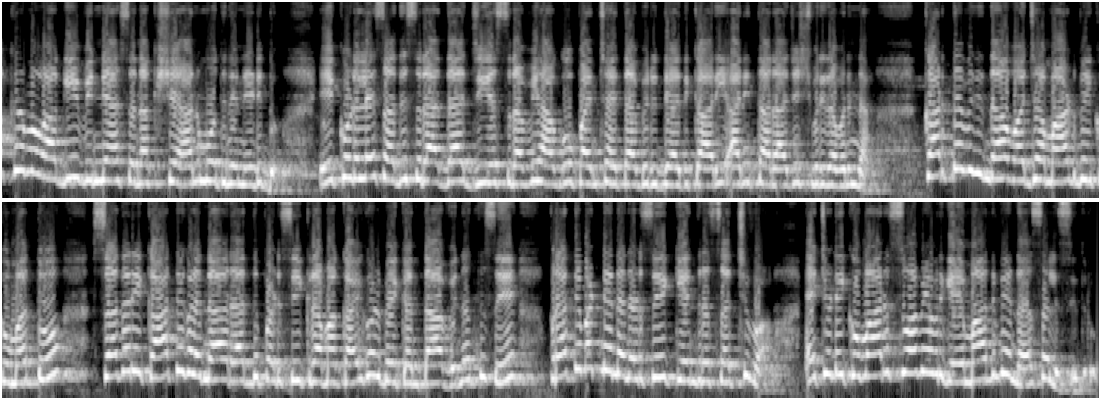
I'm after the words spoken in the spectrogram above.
ಅಕ್ರಮವಾಗಿ ವಿನ್ಯಾಸ ನಕ್ಷೆ ಅನುಮೋದನೆ ನೀಡಿದ್ದು. ಈ ಕೂಡಲೇ ಸದಸ್ಯರಾದ ಜಿಎಸ್ ರವಿ ಹಾಗೂ ಪಂಚಾಯತ್ ಅಭಿವೃದ್ಧಿ ಅಧಿಕಾರಿ ಅನಿತಾ ರಾಜೇಶ್ವರಿ ರವರನ್ನ ಕರ್ತವ್ಯದಿಂದ ವಜಾ ಮಾಡಬೇಕು ಮತ್ತು ಸದರಿ ಖಾತೆಗಳನ್ನು ರದ್ದುಪಡಿಸಿ ಕ್ರಮ ಕೈಗೊಳ್ಳಬೇಕಂತ ವಿನಂತಿಸಿ ಪ್ರತಿಭಟನೆಯನ್ನ ನಡೆಸಿ ಕೇಂದ್ರ ಸಚಿವ ಎಚ್ ಡಿ ಕುಮಾರಸ್ವಾಮಿ ಅವರಿಗೆ ಮನವಿಯನ್ನ ಸಲ್ಲಿಸಿದರು.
